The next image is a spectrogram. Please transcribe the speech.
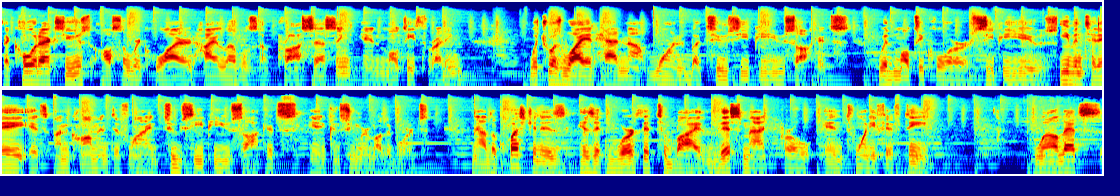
The codecs used also required high levels of processing and multi-threading, which was why it had not one but two CPU sockets with multi-core CPUs. Even today, it's uncommon to find two CPU sockets in consumer motherboards. Now the question is, is it worth it to buy this Mac Pro in 2015? Well, that's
